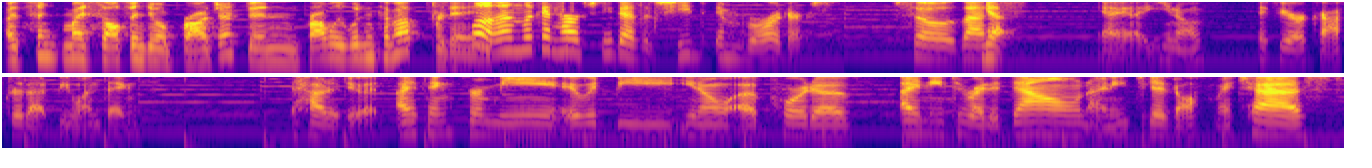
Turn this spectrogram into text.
I'd sink myself into a project and probably wouldn't come up for days. Well, and look at how she does it. She embroiders. So that's yeah, yeah, yeah you know, if you're a crafter, that'd be one thing how to do it. I think for me, it would be, you know, a port of I need to write it down, I need to get it off my chest.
